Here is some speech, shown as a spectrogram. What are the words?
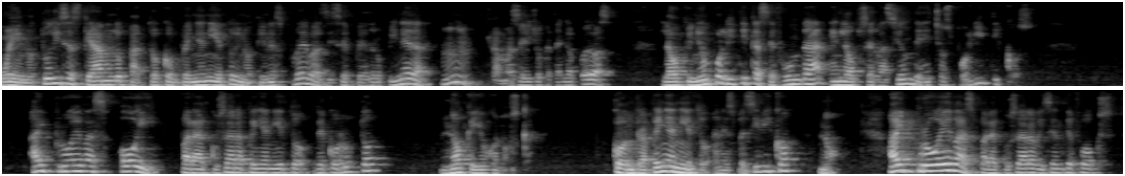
Bueno, tú dices que AMLO pactó con Peña Nieto y no tienes pruebas, dice Pedro Pineda. Mm, jamás he dicho que tenga pruebas. La opinión política se funda en la observación de hechos políticos. ¿Hay pruebas hoy para acusar a Peña Nieto de corrupto? No que yo conozca. Contra Peña Nieto en específico, no. ¿Hay pruebas para acusar a Vicente Fox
